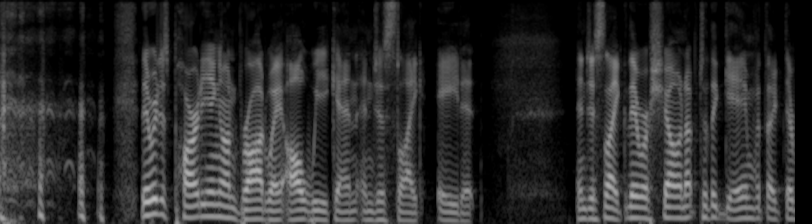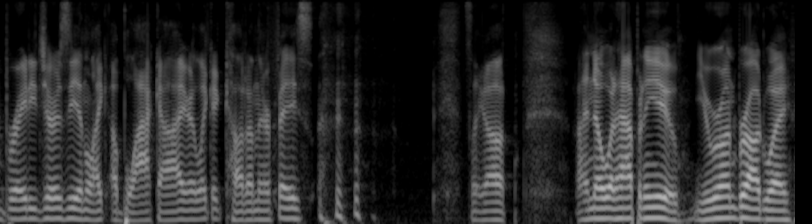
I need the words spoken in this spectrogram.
they were just partying on Broadway all weekend and just like ate it. And just like they were showing up to the game with like their Brady jersey and like a black eye or like a cut on their face. It's like, oh, I know what happened to you. You were on Broadway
